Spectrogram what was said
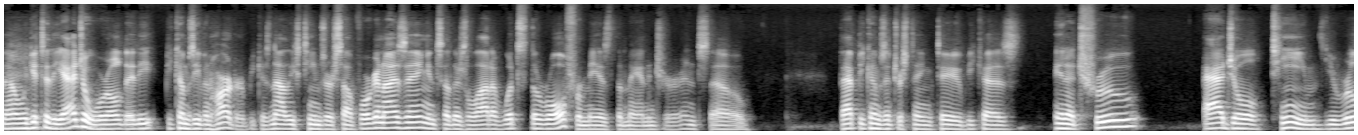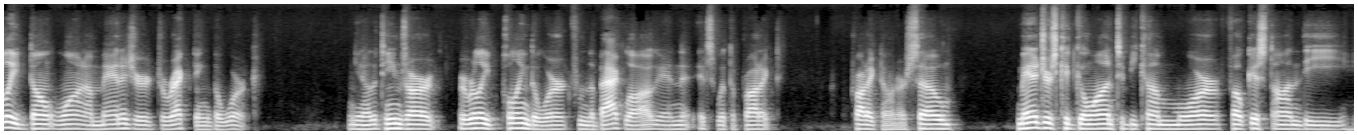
now when we get to the agile world it becomes even harder because now these teams are self-organizing and so there's a lot of what's the role for me as the manager and so that becomes interesting too because in a true agile team you really don't want a manager directing the work. You know the teams are really pulling the work from the backlog and it's with the product product owner. So managers could go on to become more focused on the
